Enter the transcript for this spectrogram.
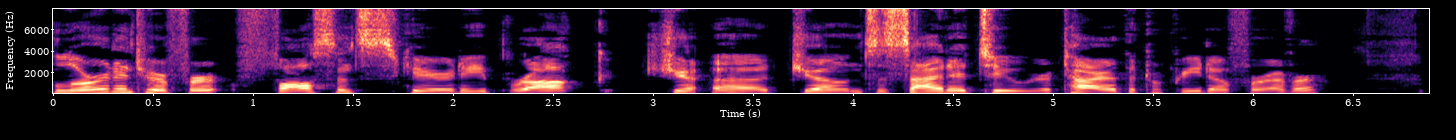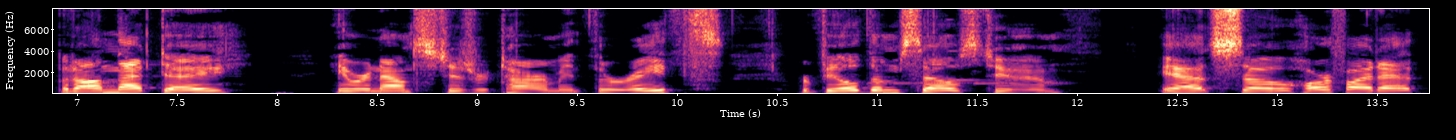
lured into a false sense of security, Brock jo- uh, Jones decided to retire the torpedo forever. But on that day, he renounced his retirement. The Wraiths revealed themselves to him. Yeah, so horrified at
